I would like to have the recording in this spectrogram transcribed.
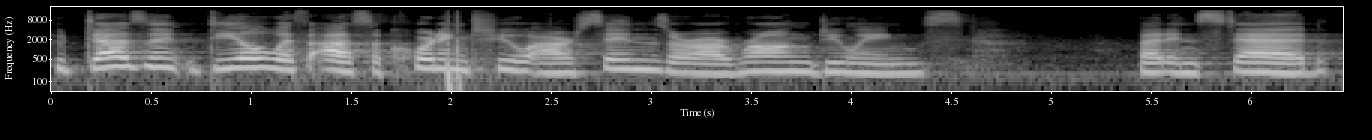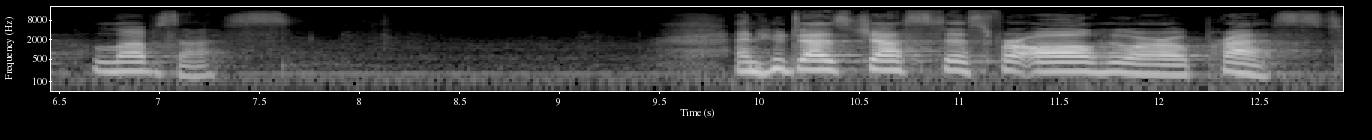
who doesn't deal with us according to our sins or our wrongdoings, but instead loves us and who does justice for all who are oppressed,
